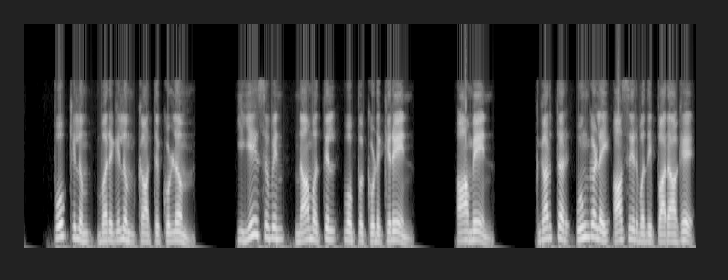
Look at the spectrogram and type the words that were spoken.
போக்கிலும் வருகிலும் காத்துக்கொள்ளும். இயேசுவின் நாமத்தில் ஒப்புக் கொடுக்கிறேன். ஆமேன். கர்த்தர் உங்களை ஆசீர்வதிப்பாராக.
